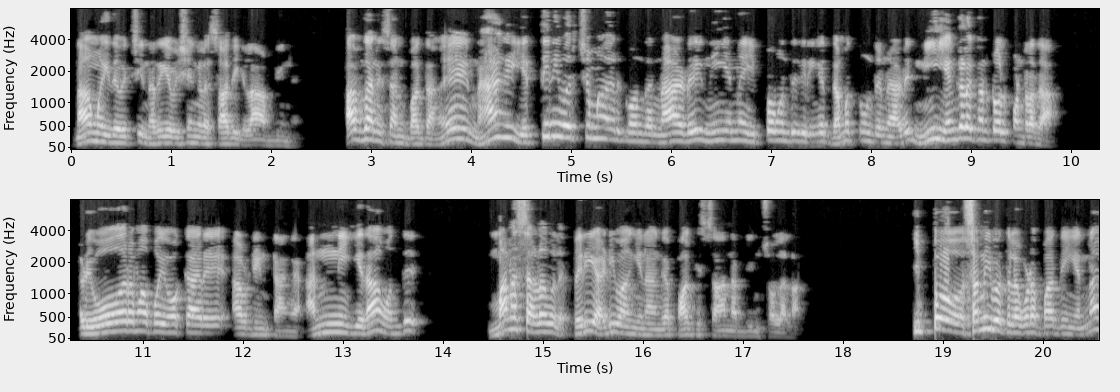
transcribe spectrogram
நாம இதை வச்சு நிறைய விஷயங்களை சாதிக்கலாம் அப்படின்னு. ஆப்கானிஸ்தான் பார்த்தாங்க நாங்க எத்தனை வருஷமா இருக்கோம் அந்த நாடு? நீ என்ன இப்ப வந்துக்கிறீங்க? தமத்துண்டு நாடு? நீ எங்களை கண்ட்ரோல் பண்றதா? அப்படி ஓரமா போய் உக்காரு அப்படின்ட்டாங்க. அன்னைக்கு தான் வந்து மனசளவில் பெரிய அடி வாங்கினாங்க பாகிஸ்தான் அப்படின்னு சொல்லலாம். இப்போ சமீபத்துல கூட பார்த்தீங்கன்னா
